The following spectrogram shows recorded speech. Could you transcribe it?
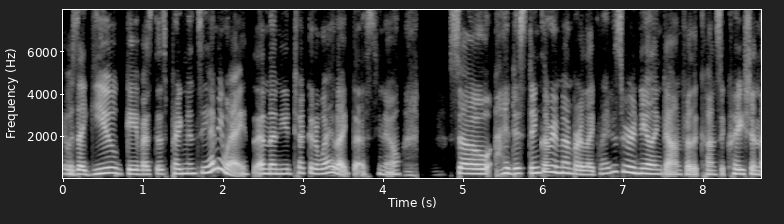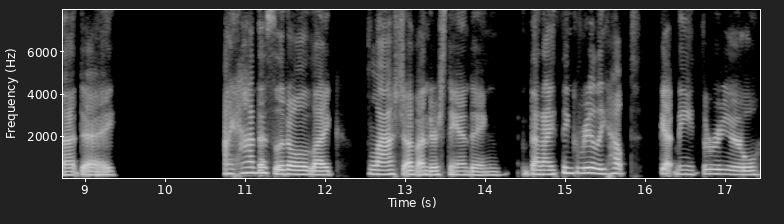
it was like, you gave us this pregnancy anyway, and then you took it away like this, you know? So I distinctly remember, like, right as we were kneeling down for the consecration that day, I had this little like flash of understanding that I think really helped get me through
